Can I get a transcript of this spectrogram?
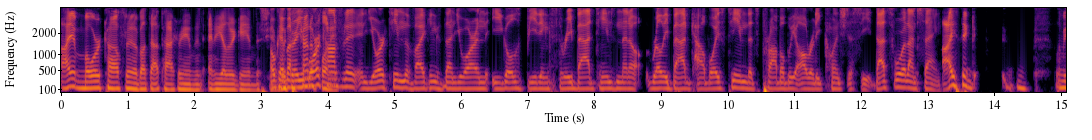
I am more confident about that Packer game than any other game this year. Okay, but are you more funny. confident in your team, the Vikings, than you are in the Eagles beating three bad teams and then a really bad Cowboys team that's probably already clinched a seat? That's what I'm saying. I think let me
